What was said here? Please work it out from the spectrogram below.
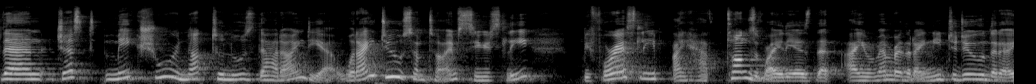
then just make sure not to lose that idea. What I do sometimes, seriously, before I sleep, I have tons of ideas that I remember that I need to do, that I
